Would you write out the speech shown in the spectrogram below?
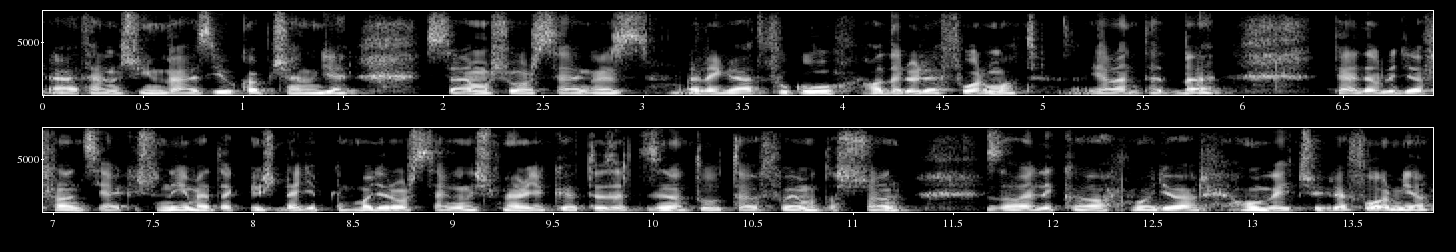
általános invázió kapcsán ugye számos ország az elég átfogó haderőreformot jelentett be, például ugye a franciák és a németek is, de egyébként Magyarországon is, mert ugye 2015 óta folyamatosan zajlik a magyar honvédség reformja,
